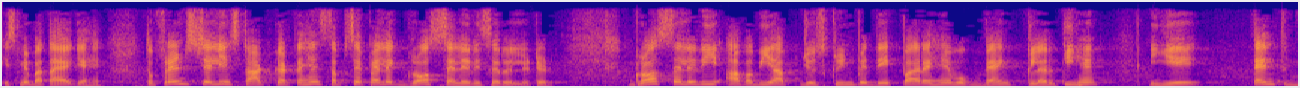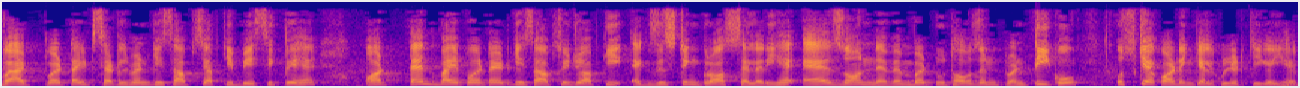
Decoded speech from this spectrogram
इसमें बताया गया है। तो फ्रेंड्स चलिए स्टार्ट करते हैं। सबसे पहले ग्रॉस सैलरी से रिलेटेड ग्रॉस सैलरी आप अभी आप जो स्क्रीन पे देख पा रहे हैं, वो बैंक क्लर्क की है। ये टेंथ बाइपर्टाइट सेटलमेंट के हिसाब से आपकी बेसिक पे है और टेंथ बाइपर्टाइट के हिसाब से जो आपकी एग्जिस्टिंग ग्रॉस सैलरी है एज ऑन नवंबर 2020 को, उसके अकॉर्डिंग कैलकुलेट की गई है।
